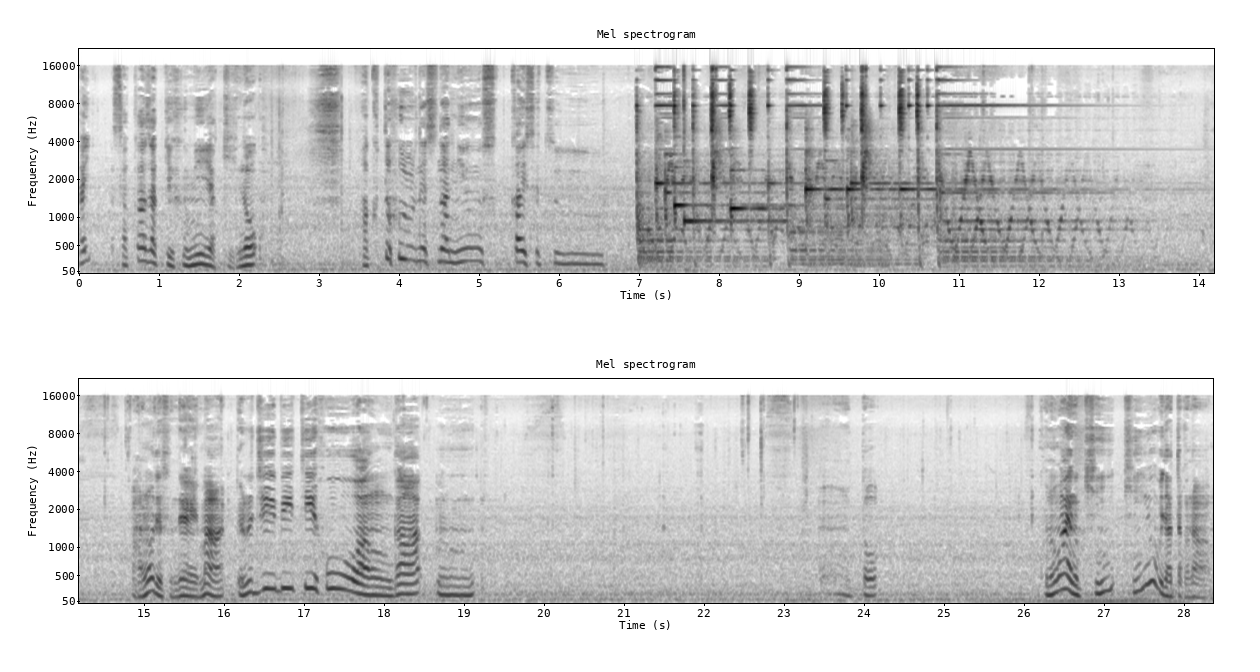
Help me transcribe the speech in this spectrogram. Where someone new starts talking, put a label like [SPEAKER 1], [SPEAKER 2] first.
[SPEAKER 1] はい、坂崎文明のファクトフルネスなニュース解説。あのですね、まあ、LGBT 法案が、うん、うんと、この前の金金曜日だったかな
